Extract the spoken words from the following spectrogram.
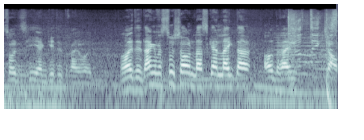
sollte sich eher einen GT3 holen. Leute, danke fürs Zuschauen. Lasst gerne ein Like da. Haut rein. Ciao.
